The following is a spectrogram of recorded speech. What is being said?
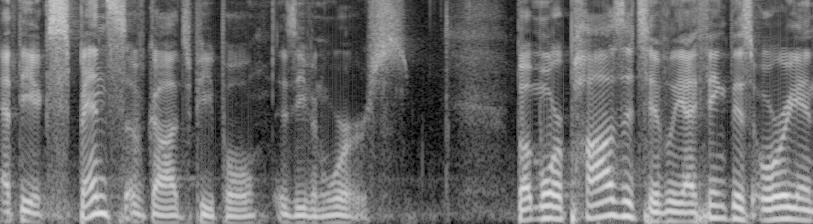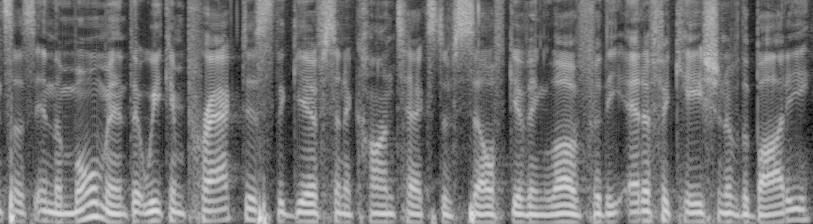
at the expense of God's people is even worse. But more positively, I think this orients us in the moment that we can practice the gifts in a context of self giving love for the edification of the body,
